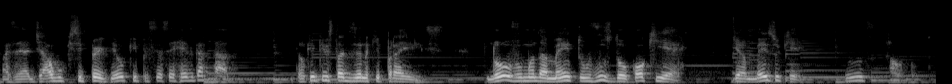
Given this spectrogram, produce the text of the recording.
Mas é de algo que se perdeu, que precisa ser resgatado. Então, o que Cristo está dizendo aqui para eles? Novo mandamento vos dou. Qual que é? Que ameis o quê? Uns aos outros.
